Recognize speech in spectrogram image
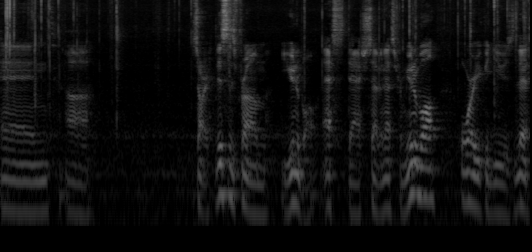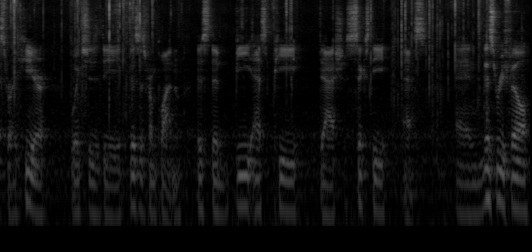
And, uh, sorry, this is from Uniball, S-7S from Uniball, or you could use this right here, which is the, this is from Platinum. This is the BSP-60S. And this refill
